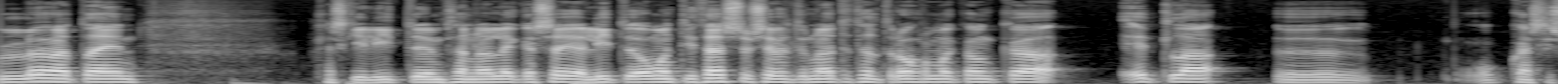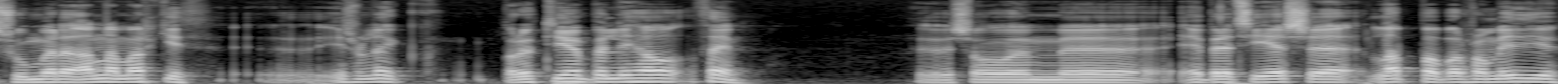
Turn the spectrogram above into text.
lögadaginn kannski lítið um þennan leik að segja lítið ómandi í þessu, Seville United heldur áfram að ganga illa uh, og kannski súmerið annað markið uh, í þessum leik, bara upp tímanbelli hjá þeim. Þegar við sáum uh, Eberetz í esi lappa bara frá miðju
